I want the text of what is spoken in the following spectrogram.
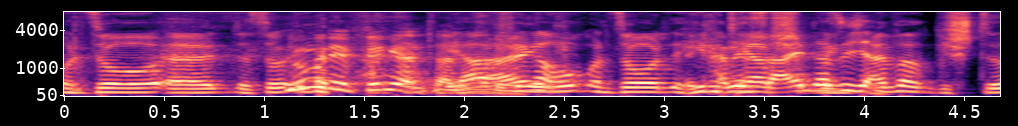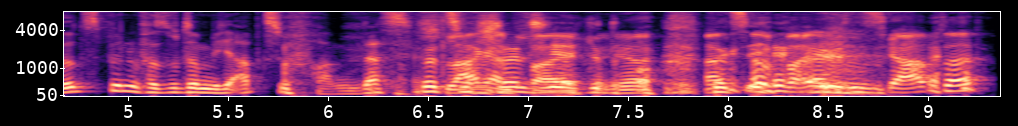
und so, äh, das so Nur immer, mit den Fingern tanzen. ja. Finger hoch und so hin Kann und her es sein, dass ich einfach gestürzt bin und versucht habe, mich abzufangen? Das wird Schlaganfall. genau. Ja. Schlaganfall, wie es gehabt hat.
